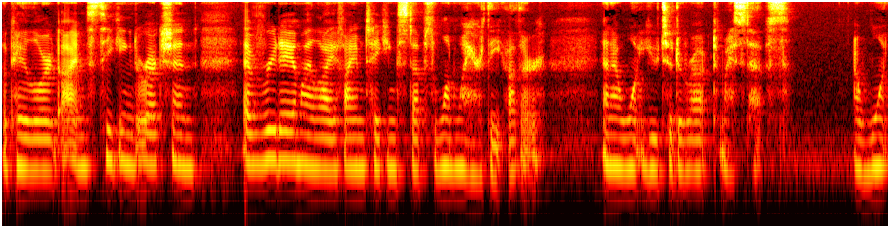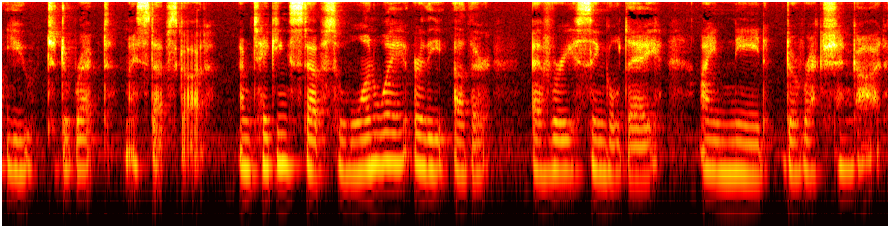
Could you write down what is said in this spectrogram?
okay, Lord, I'm seeking direction every day of my life, I am taking steps one way or the other. And I want you to direct my steps. I want you to direct my steps, God. I'm taking steps one way or the other every single day. I need direction, God.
